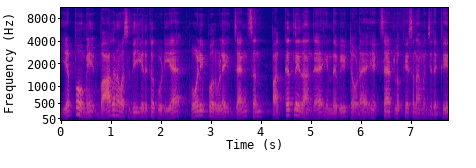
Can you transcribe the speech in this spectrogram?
எப்போவுமே வாகன வசதி இருக்கக்கூடிய கோழிப்போர் விலை ஜங்ஷன் பக்கத்துலே தாங்க இந்த வீட்டோட எக்ஸாக்ட் லொக்கேஷன் அமைஞ்சிருக்கு.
